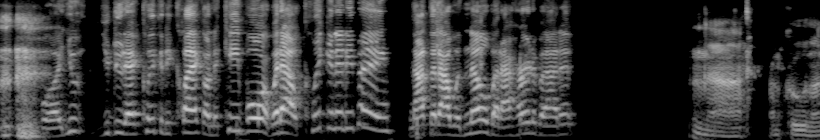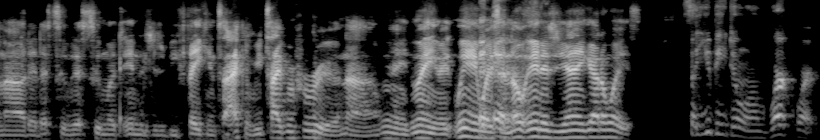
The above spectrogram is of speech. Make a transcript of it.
Boy, you you do that clickety clack on the keyboard without clicking anything. Not that I would know, but I heard about it. Nah, I'm cool on all that. That's too that's too much energy to be faking. So I can be typing for real. Nah, we ain't we ain't we ain't wasting no energy. I ain't gotta waste. So you be doing work work.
